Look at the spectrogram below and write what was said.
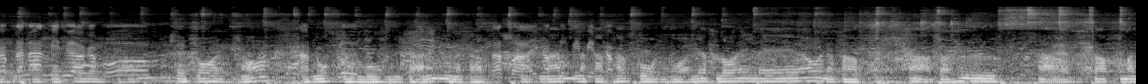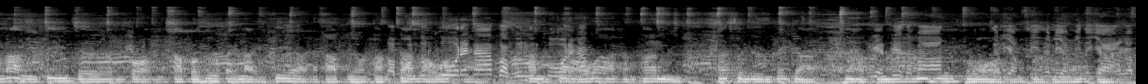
ครับนานๆมีเทื่อครับผมค่อยๆเนาะนุอนุวงกันนะครับจากนั้นนะครับครับถ้าโกนหัวเรียบร้อยแล้วนะครับอ่าก็คืออ่ากลับมานั่งที่เดิมก่อนนะครับก็คือไปไหนเตี้ยนะครับ เดี๋ยวทางขอบคุณท่านเอาท่านเจ้านะครับอาว่าสทางท่านทัศนินได้จากอาบเรียนเทศบาลน้ำก่อนเสลี่ยมศรีเสลี่ยมวิทยานะครับ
